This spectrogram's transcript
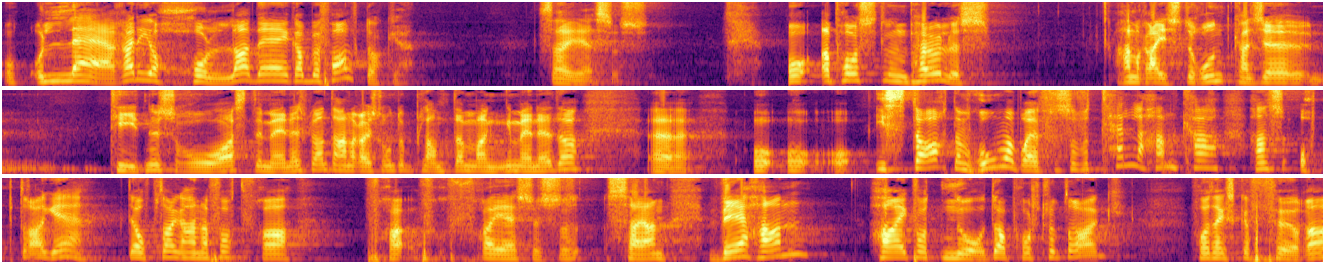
å, å lære dem å holde det jeg har befalt dere, sier Jesus. Og Apostelen Paulus han reiste rundt, kanskje tidenes råeste menighetsplanter. Han reiste rundt og planta mange menigheter. Eh, og, og, og, I starten av romerbrevet så forteller han hva hans oppdrag er. Det oppdraget han har fått fra, fra, fra Jesus. Så sier han ved han har jeg fått nåde og aposteloppdrag for at jeg skal føre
